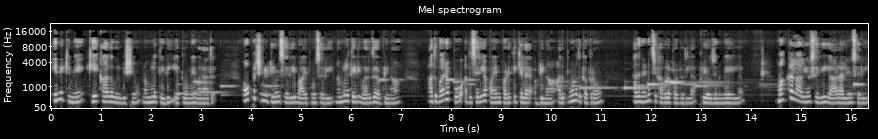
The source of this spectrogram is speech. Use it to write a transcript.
என்னைக்குமே கேட்காத ஒரு விஷயம் நம்மளை தேடி எப்பவுமே வராது. ஆப்பர்ச்சுனிட்டியும் சரி வாய்ப்பும் சரி நம்மளை தேடி வருது அப்படின்னா அது வரப்போ அது சரியா பயன்படுத்திக்கல அப்படின்னா அது போனதுக்கு அப்புறம் அதை நினைச்சு கவலைப்படுறதுல பிரயோஜனமே இல்லை. மக்களாலையும் சரி யாராலையும் சரி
